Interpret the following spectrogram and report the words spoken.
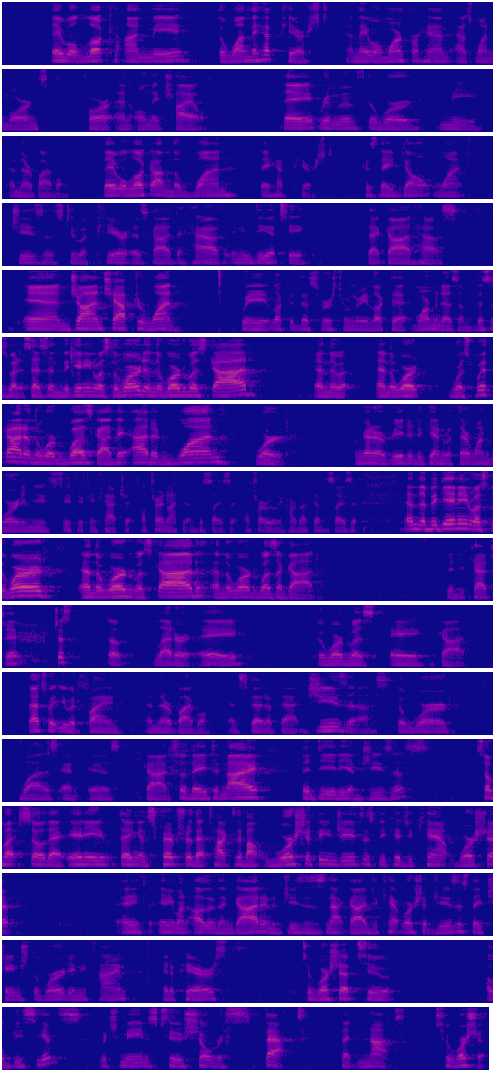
They will look on me, the one they have pierced, and they will mourn for him as one mourns for an only child. They remove the word me in their Bible. They will look on the one they have pierced because they don't want Jesus to appear as God, to have any deity that God has. in John chapter 1. We looked at this verse when we looked at Mormonism. This is what it says In the beginning was the Word, and the Word was God, and the, and the Word was with God, and the Word was God. They added one word. I'm going to read it again with their one word, and you see if you can catch it. I'll try not to emphasize it. I'll try really hard not to emphasize it. In the beginning was the Word, and the Word was God, and the Word was a God. Did you catch it? Just the letter A. The Word was a God. That's what you would find in their Bible instead of that. Jesus, the Word, was and is God. So they deny the deity of Jesus, so much so that anything in Scripture that talks about worshiping Jesus, because you can't worship any, anyone other than God, and if Jesus is not God, you can't worship Jesus. They change the word anytime it appears to worship to obeisance, which means to show respect, but not to worship.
